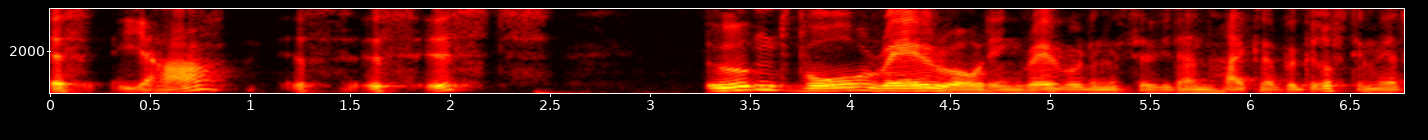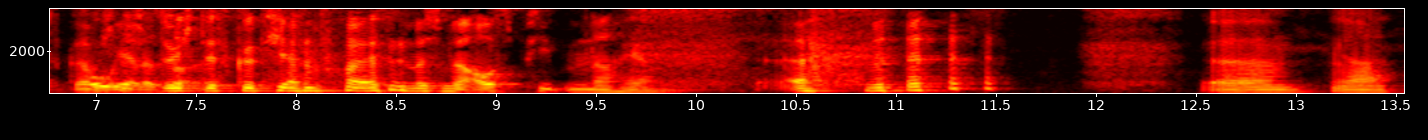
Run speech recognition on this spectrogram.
Es, ja, es, es ist irgendwo Railroading. Railroading ist ja wieder ein heikler Begriff, den wir jetzt, glaube oh, ich, ja, nicht durchdiskutieren wollen. Das müssen wir auspiepen nachher. ähm, ja,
